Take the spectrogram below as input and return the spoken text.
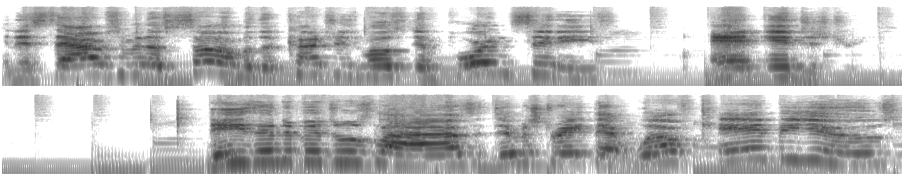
and establishment of some of the country's most important cities and industries. These individuals' lives demonstrate that wealth can be used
